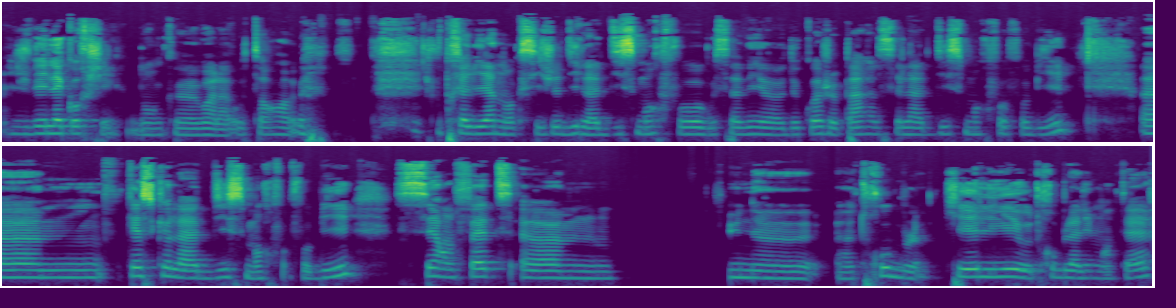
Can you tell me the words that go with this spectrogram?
je vais l'écorcher. Donc euh, voilà, autant euh, je vous préviens. Donc si je dis la dysmorpho, vous savez euh, de quoi je parle, c'est la dysmorphophobie. Qu'est-ce que la dysmorphophobie? C'est en fait une, euh, trouble qui est lié au trouble alimentaire,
